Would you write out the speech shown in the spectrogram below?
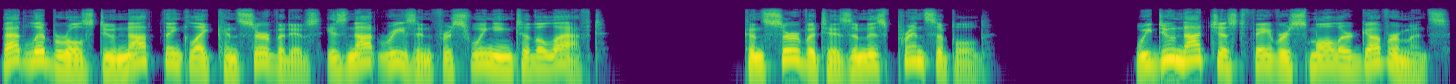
That liberals do not think like conservatives is not reason for swinging to the left. Conservatism is principled. We do not just favor smaller governments.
